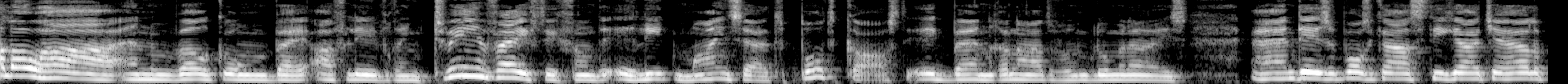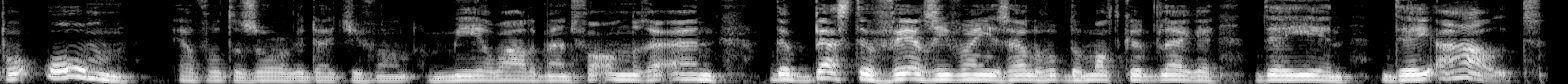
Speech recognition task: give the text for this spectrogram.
Aloha en welkom bij aflevering 52 van de Elite Mindset podcast. Ik ben Renate van Bloemenhuis en deze podcast die gaat je helpen om ervoor te zorgen dat je van meerwaarde bent voor anderen en de beste versie van jezelf op de mat kunt leggen day in, day out.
